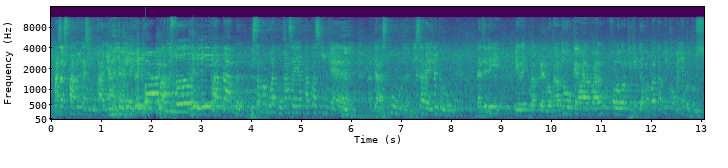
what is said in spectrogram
Masa sepatu kasih mukanya aja gitu. Wah, bagus loh. Ih, mantap. Bisa membuat muka saya tanpa skincare. Dasmu, nggak bisa kayak gitu. Nah jadi pilih buat brand lokal tuh KOL KOL follower dikit gak apa-apa tapi komennya bagus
